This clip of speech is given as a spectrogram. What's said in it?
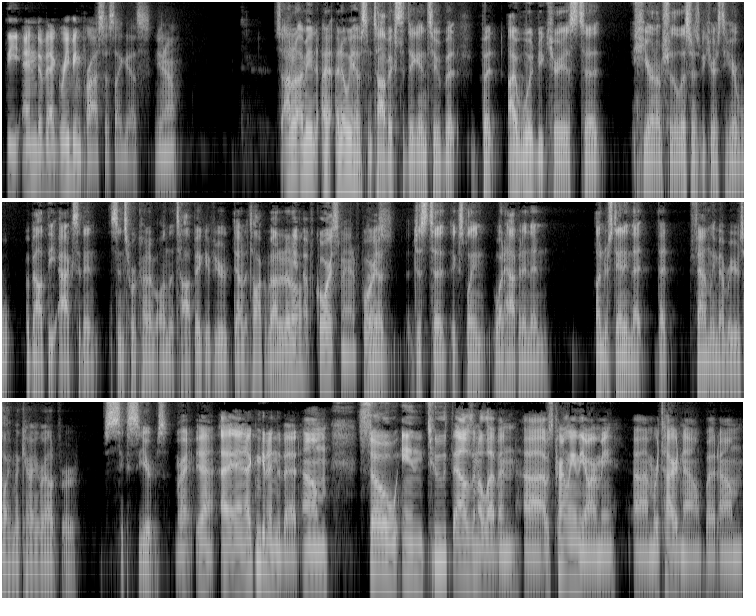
the end of that grieving process, I guess. You know. So I don't. I mean, I, I know we have some topics to dig into, but but I would be curious to hear, and I'm sure the listeners would be curious to hear w- about the accident since we're kind of on the topic. If you're down to talk about it at all, Of course, man. Of I course. mean, just to explain what happened, and then understanding that that family member you're talking about carrying around for six years. Right. Yeah. I, and I can get into that. Um, so in 2011, uh, I was currently in the army. Uh, I'm retired now, but um,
